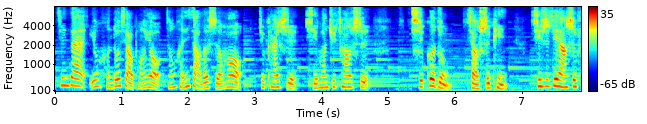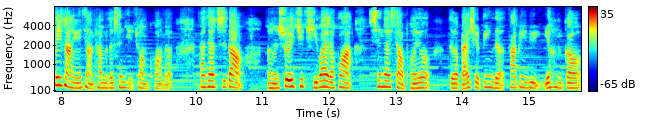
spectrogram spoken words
现在有很多小朋友从很小的时候就开始喜欢去超市吃各种小食品。其实这样是非常影响他们的身体状况的。大家知道，嗯，说一句题外的话，现在小朋友得白血病的发病率也很高。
